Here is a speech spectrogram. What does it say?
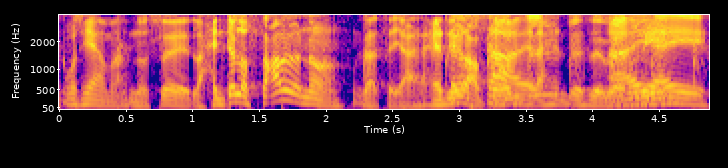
¿Cómo se llama? No sé, ¿la gente lo sabe o no? La, ya, La gente lo Edgar sabe, la gente. Desde Ahí, ahí.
